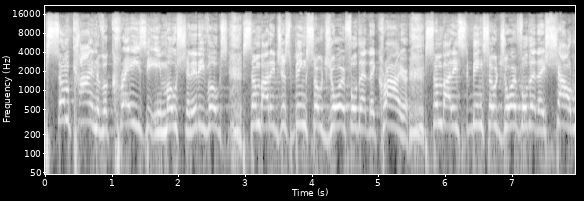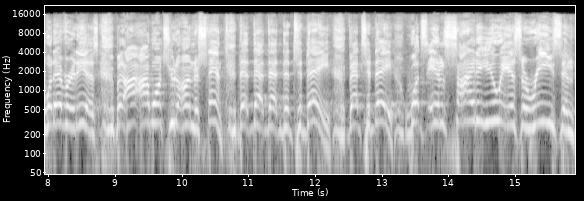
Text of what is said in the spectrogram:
some kind of a crazy emotion. It evokes somebody just being so joyful that they cry, or somebody being so joyful that they shout, whatever it is. But I, I want you to understand that, that, that, that today, that today, what's inside of you is a reason,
